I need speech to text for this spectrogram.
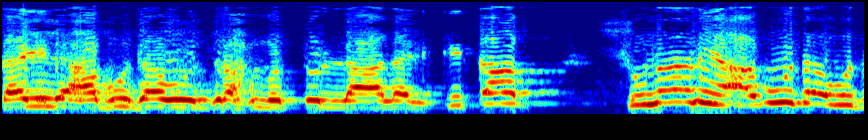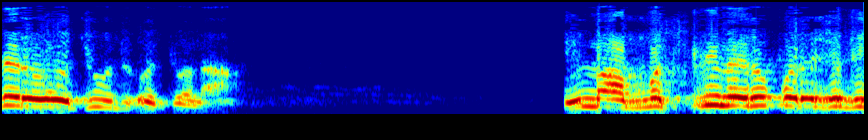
তাইলে আবু দাউদ রহমতুল্লাহ আলাই কিতাব সুনানে আবু দাউদের ওজুদ হতো না। ইমাম মুসলিমের উপরে যদি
